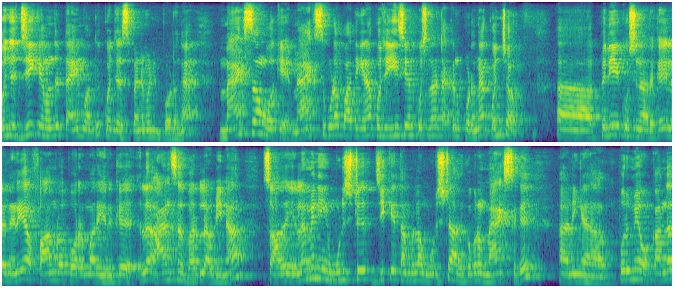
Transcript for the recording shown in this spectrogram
கொஞ்சம் ஜிகே வந்து டைம் வந்து கொஞ்சம் ஸ்பெண்ட் பண்ணி போடுங்க. மேக்ஸும் ஓகே மேக்ஸ் கூட பார்த்தீங்கன்னா கொஞ்சம் ஈஸியான கொஸ்டின் தான் டக்குன்னு போடுங்க. கொஞ்சம் பெரிய கொஷினாக இருக்குது இல்லை நிறையா ஃபார்மில் போடுற மாதிரி இருக்குது இல்லை ஆன்சர் வரல அப்படின்னா ஸோ அதை எல்லாமே நீங்கள் முடிச்சுட்டு ஜிகே தமிழ்லாம் முடிச்சுட்டு அதுக்கப்புறம் மேக்ஸுக்கு நீங்கள் பொறுமையாக உட்காந்து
